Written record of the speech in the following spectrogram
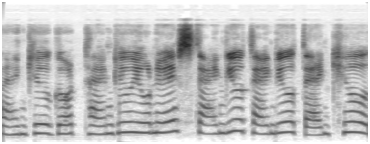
Thank you God. Thank you universe. Thank you thank you thank you.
